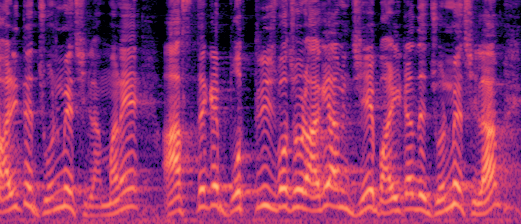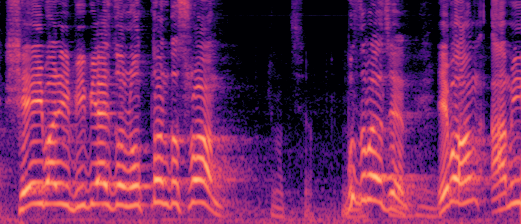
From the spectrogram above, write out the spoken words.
বাড়িতে জন্মেছিলাম মানে আজ থেকে বত্রিশ বছর আগে আমি যে বাড়িটাতে জন্মেছিলাম সেই বাড়ির ভিভিআই জোন অত্যন্ত স্ট্রং আচ্ছা। বুঝতে পেরেছেন? এবং আমি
